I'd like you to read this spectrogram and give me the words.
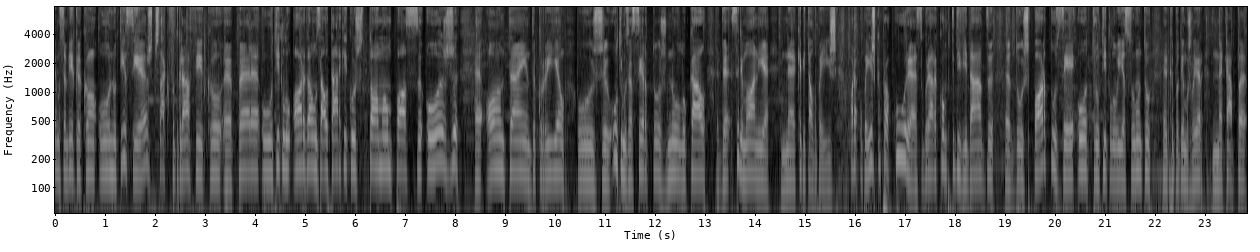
em Moçambique com o Notícias, destaque fotográfico eh, para o título Órgãos autárquicos tomam posse hoje. Eh, ontem decorriam os últimos acertos no local da cerimónia na capital do país. Ora, o país que procura assegurar a competitividade eh, dos portos é outro título e assunto que podemos ler na capa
